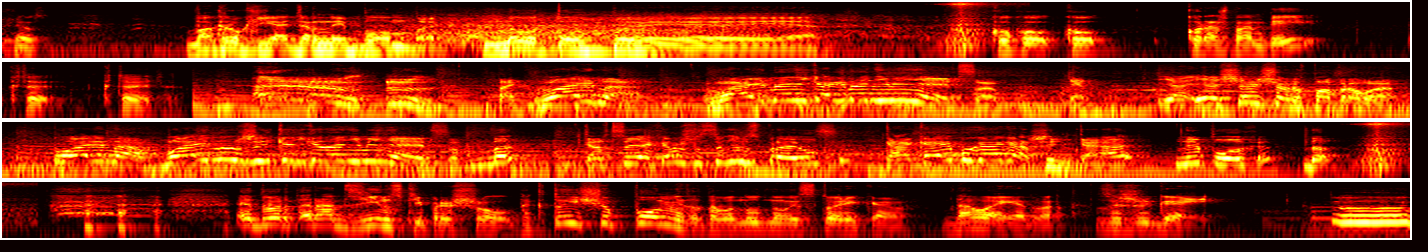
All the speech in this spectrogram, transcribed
Сейчас. Вокруг ядерной бомбы. Ну, тупые. Ку-ку, ку, Кураж Бомбей? Кто, кто это? Так, война! Война никогда не меняется! Я, я еще еще раз попробую. Война! Война жинка никогда не меняется! Да, кажется, я хорошо с этим справился. Какая бугагашенька, а? Неплохо, да. Эдвард Радзинский пришел. Да кто еще помнит этого нудного историка? Давай, Эдвард, зажигай. Э,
